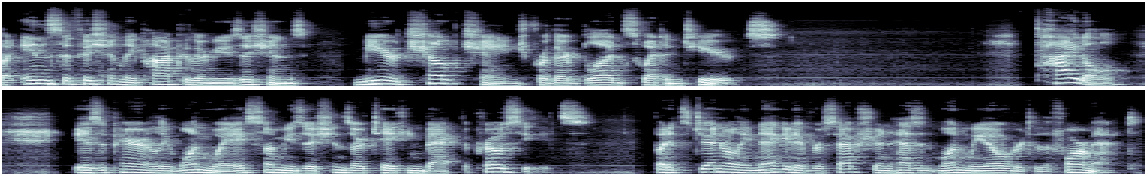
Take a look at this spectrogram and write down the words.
but insufficiently popular musicians mere chump change for their blood, sweat, and tears. Tidal is apparently one way some musicians are taking back the proceeds but its generally negative reception hasn't won me over to the format.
